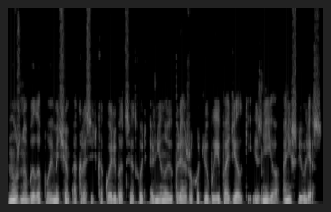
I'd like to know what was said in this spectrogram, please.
Нужно было поймичем окрасить какой-либо цвет, хоть льняную пряжу, хоть любые поделки из нее. Они шли в лес.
